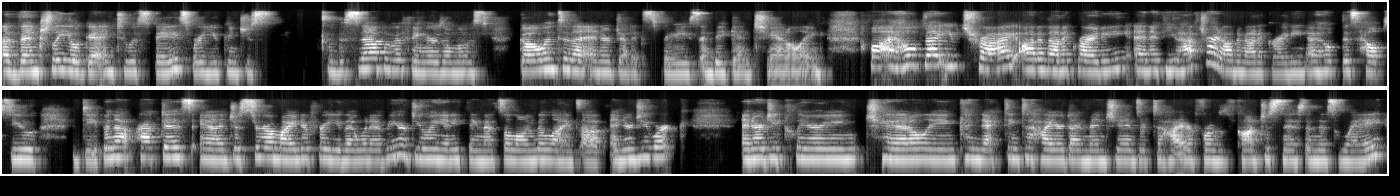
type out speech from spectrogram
Eventually, you'll get into a space where you can just, with the snap of a fingers, almost go into that energetic space and begin channeling. Well, I hope that you try automatic writing. And if you have tried automatic writing, I hope this helps you deepen that practice. And just a reminder for you that whenever you're doing anything that's along the lines of energy work, energy clearing, channeling, connecting to higher dimensions or to higher forms of consciousness in this way,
